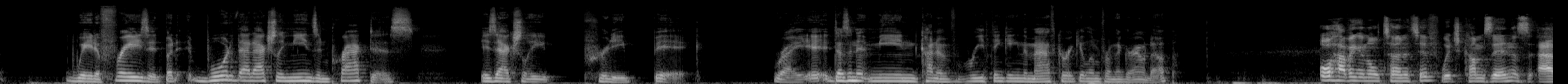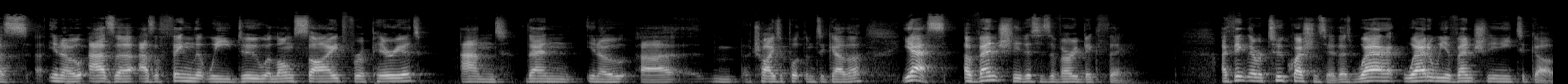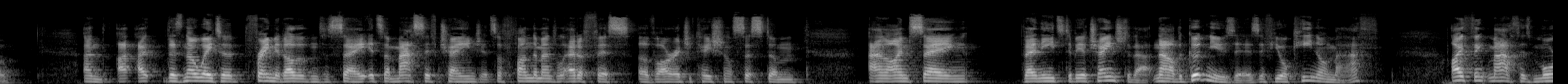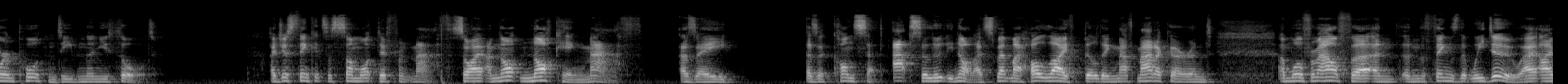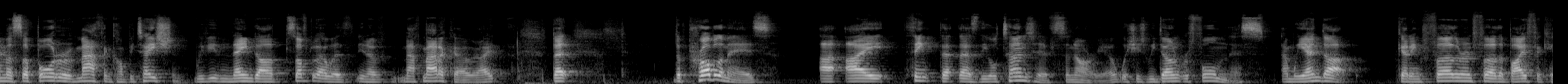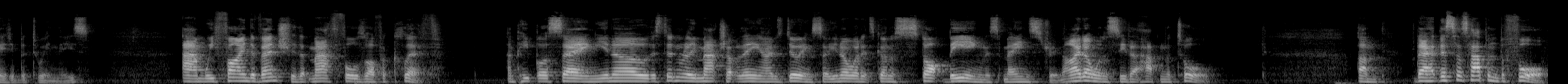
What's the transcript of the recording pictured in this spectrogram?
way to phrase it, but what that actually means in practice is actually pretty big. Right. It, doesn't it mean kind of rethinking the math curriculum from the ground up? Or having an alternative, which comes in as, as you know, as a as a thing that we do alongside for a period, and then you know uh, try to put them together. Yes, eventually this is a very big thing. I think there are two questions here. There's where where do we eventually need to go? And I, I, there's no way to frame it other than to say it's a massive change. It's a fundamental edifice of our educational system. And I'm saying there needs to be a change to that. Now, the good news is if you're keen on math, I think math is more important even than you thought. I just think it's a somewhat different math. So I, I'm not knocking math as a as a concept. Absolutely not. I've spent my whole life building Mathematica and and Wolfram Alpha and, and the things that we do. I, am a supporter of math and computation. We've even named our software with, you know, Mathematica, right? But the problem is, uh, I think that there's the alternative scenario, which is we don't reform this and we end up getting further and further bifurcated between these. And we find eventually that math falls off a cliff and people are saying, you know, this didn't really match up with anything I was doing, so you know what, it's going to stop being this mainstream. I don't want to see that happen at all. Um, that, this has happened before,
